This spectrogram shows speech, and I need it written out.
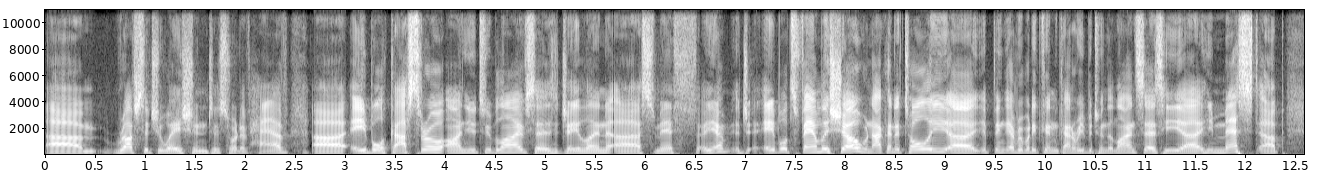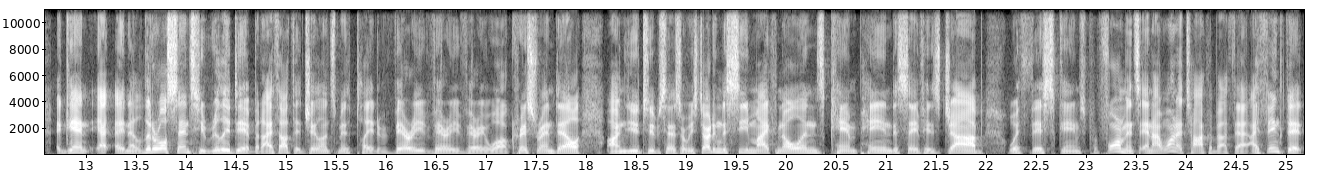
um, rough situation to sort of have. Uh, Abel Castro on YouTube Live says Jaylon uh, Smith, yeah, Abel, it's family show. We're not going to totally. Uh, I think everybody can kind of read between the lines. Says he uh, he messed up again in a literal sense. He really did, but I thought that Jaylon Smith played very, very, very well. Chris Randell on YouTube says, Are we starting to see Mike Nolan's campaign to save his job with this game's performance? And I want to talk about that. I think that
